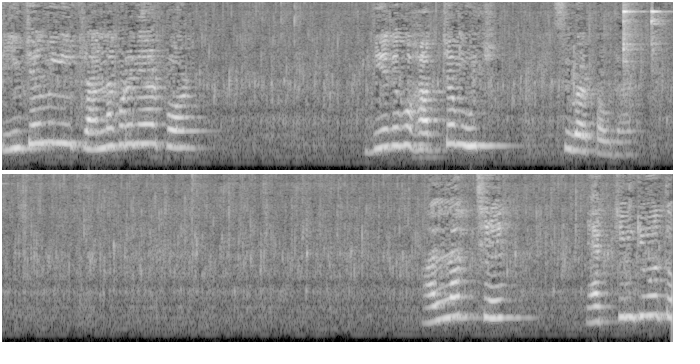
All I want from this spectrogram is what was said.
তিন চার মিনিট রান্না করে নেওয়ার পর দিয়ে দেবো হাফ চামচ সুগার পাউডার। আর লাগছে এক চিমটি মতো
